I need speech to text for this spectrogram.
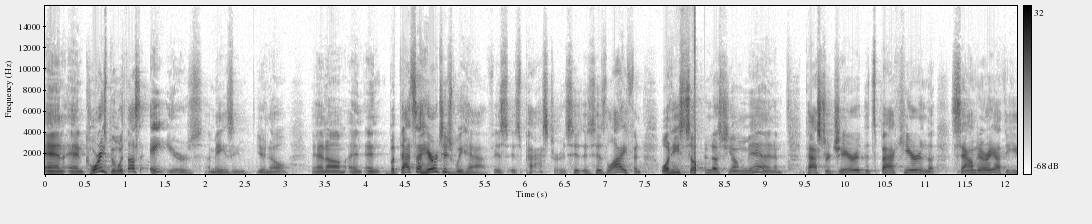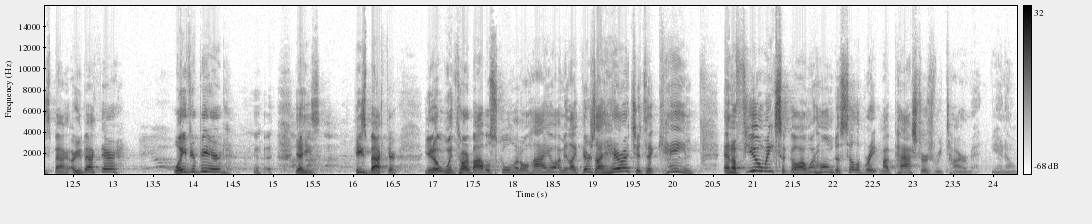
And, and Corey's been with us eight years. Amazing, you know. And, um, and, and, but that's a heritage we have is, is pastor, is his, is his life and what he's sowed in us young men. And Pastor Jared that's back here in the sound area, I think he's back. Are you back there? Wave your beard. yeah, he's, he's back there. You know, went to our Bible school in Ohio. I mean, like, there's a heritage that came. And a few weeks ago, I went home to celebrate my pastor's retirement, you know.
